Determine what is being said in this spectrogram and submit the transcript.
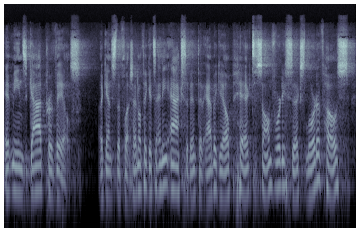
it means God prevails against the flesh. I don't think it's any accident that Abigail picked Psalm 46, Lord of hosts,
